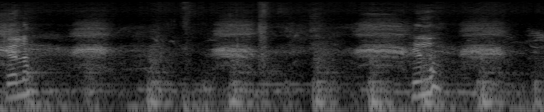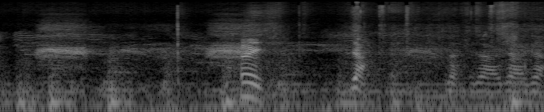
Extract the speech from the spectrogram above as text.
কি হলো? এই যা যা যা যা যা।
